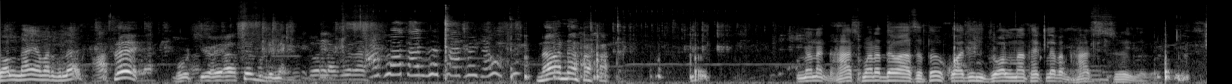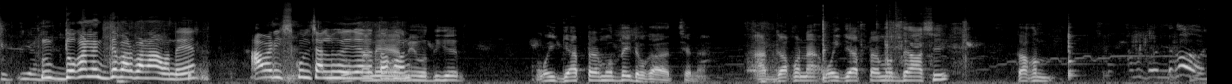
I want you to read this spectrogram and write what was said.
জল নাই আমারগুলা। আছে? ভর্তি হয়ে আছে বলে নাই। না। না না। না না ঘাস মারা দেওয়া আছে তো কদিন জল না থাকলে আবার ঘাস হয়ে যাবে। দোকানে দিতে পারবা না আমাদের। আবার স্কুল চালু হয়ে যাবে তখন। আমি ওদিকে ওই গ্যাপটার মধ্যেই ঢোকা হচ্ছে না। আর যখন ওই গ্যাপটার মধ্যে আসি তখন আমি গন্ডগোল।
